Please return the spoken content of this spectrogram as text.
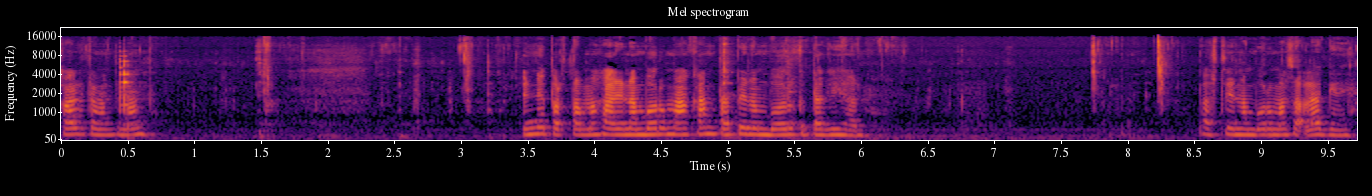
Kali teman-teman. Ini pertama kali Namboru makan tapi Namboru ketagihan. Pasti Namboru masak lagi nih.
